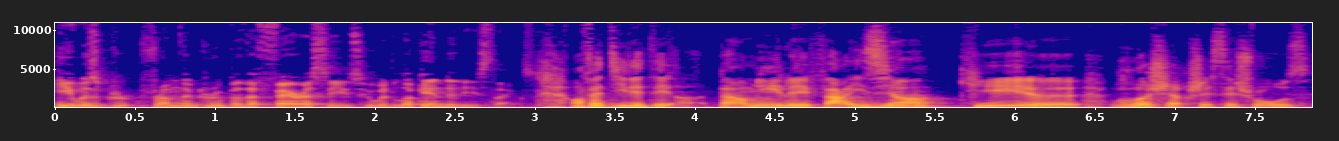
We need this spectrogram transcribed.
He was gr- from the group of the Pharisees who would look into these things. En fait, il était parmi les pharisiens qui euh, recherchaient ces choses.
